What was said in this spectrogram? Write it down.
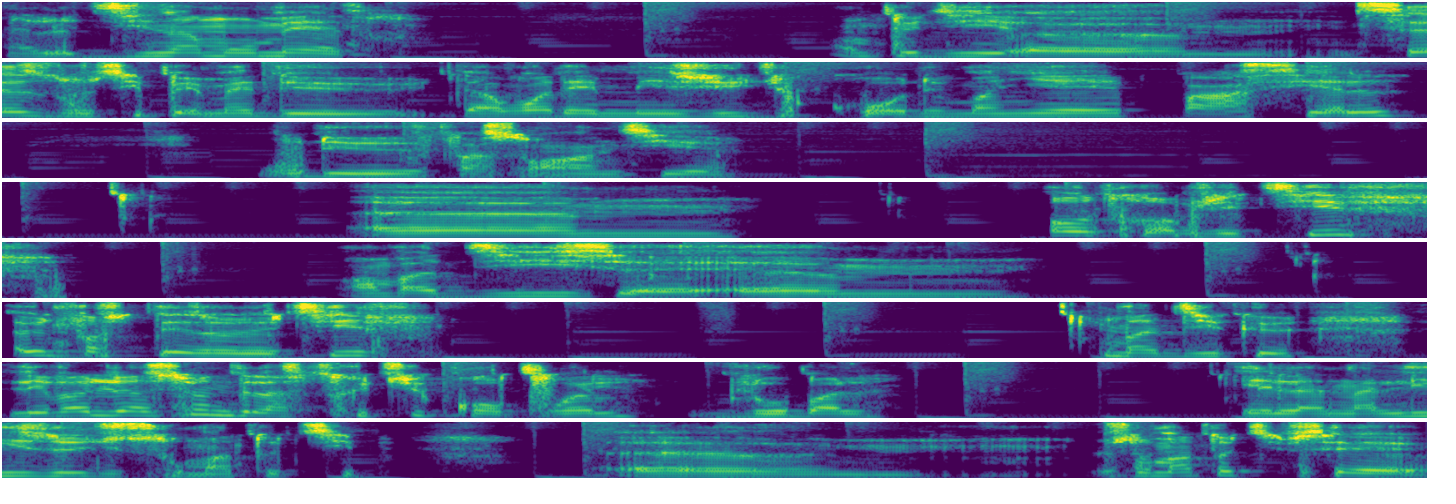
il y a le dynamomètre on peut dire, euh, ces outils permettent d'avoir des mesures du corps de manière partielle ou de façon entière. Euh, autre objectif, on va dire, euh, une fois les objectifs, on va dire que l'évaluation de la structure corporelle globale et l'analyse du somatotype. le somatotype, c'est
